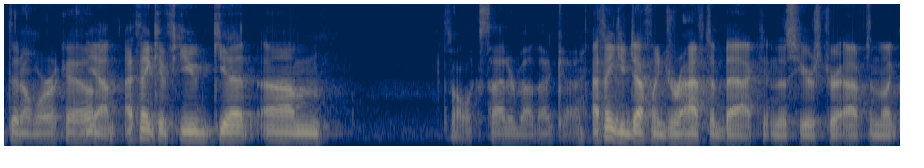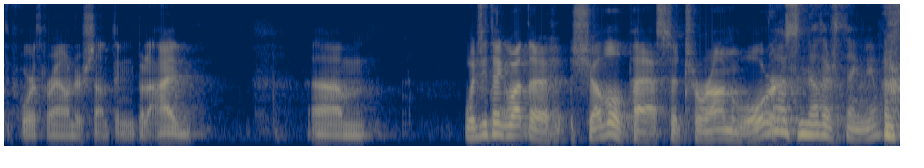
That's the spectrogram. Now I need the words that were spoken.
didn't work out, yeah, I think if you get, um, I was all excited about that guy. I think you definitely draft a back in this year's draft in like the fourth round or something. But I, What'd you think about the shovel pass to Terron Ward? that's another thing, man. What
